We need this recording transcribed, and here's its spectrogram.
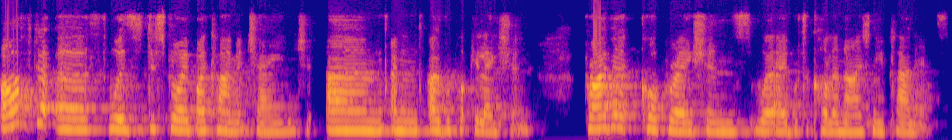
after Earth was destroyed by climate change um, and overpopulation, private corporations were able to colonize new planets.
